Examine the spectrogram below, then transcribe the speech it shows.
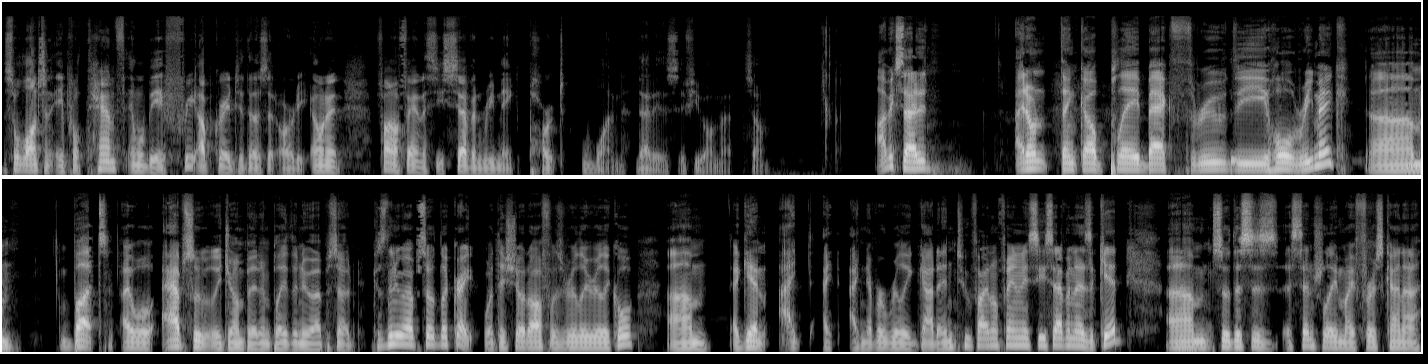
This will launch on April 10th and will be a free upgrade to those that already own it. Final Fantasy VII Remake Part 1. That is, if you own that. So I'm excited. I don't think I'll play back through the whole remake, um, but I will absolutely jump in and play the new episode because the new episode looked great. What they showed off was really, really cool. Um, again, I, I I never really got into Final Fantasy VII as a kid, um, so this is essentially my first kind of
